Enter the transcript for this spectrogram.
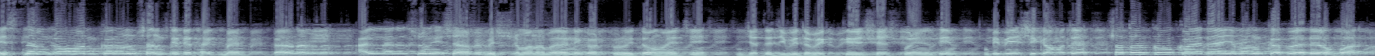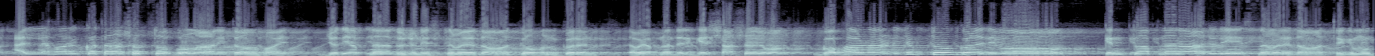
ইসলাম গ্রহণ করুন, শান্তিতে থাকবেন। কারণ আমি আল্লাহ রসুল হিসাবে বিশ্ব মানবের নিকট প্রেরিত হয়েছি। যাতে জীবিত ব্যক্তির শেষ পরিণতি বিভীষিকা হতে সতর্ক করে দেয় এবং কাফেরদের উপর আল্লাহর কথা সত্য প্রমাণিত হয়। যদি আপনারা দুজন ইসলামের দাওয়াত গ্রহণ করেন, তবে আপনাদেরকে শাসক এবং গভর্নর নিযুক্ত করে দিব। কিন্তু আপনারা যদি ইসলামের দাওয়াত থেকে মুখ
